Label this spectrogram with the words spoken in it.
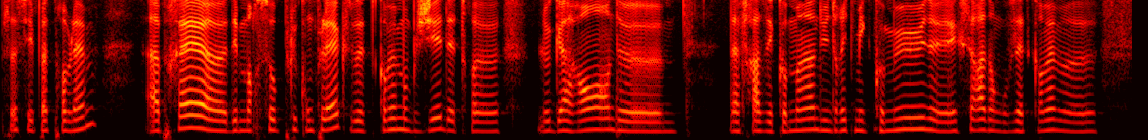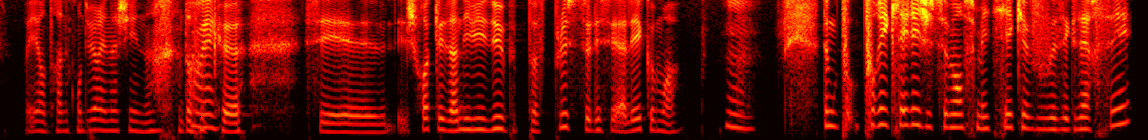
ça c'est pas de problème. Après, euh, des morceaux plus complexes, vous êtes quand même obligé d'être euh, le garant de d'un phrasé commun, d'une rythmique commune, etc. Donc vous êtes quand même, voyez, en train de conduire une machine. Donc c'est, je crois que les individus peuvent plus se laisser aller que moi. Hmm. Donc pour, éclairer justement ce métier que vous exercez,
